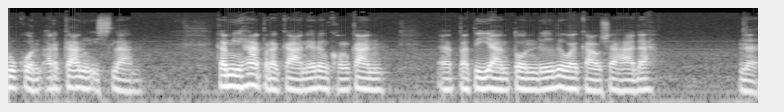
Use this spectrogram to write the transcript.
รุกลอารกานุอิสลาม ก็มี 5 ประการในเรื่องของการ ปฏิญาณตนหรือเรียกว่าเกล่าวชาฮาดะนะ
